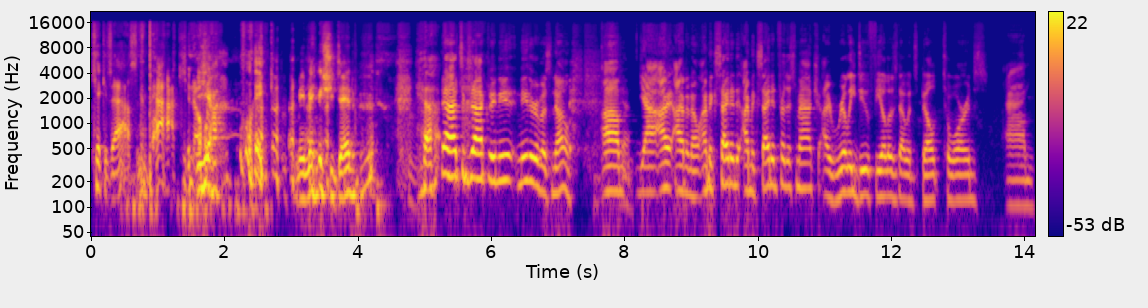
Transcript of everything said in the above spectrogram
kick his ass in the back, you know? Yeah. like, I mean, maybe she did. Yeah. Yeah, that's exactly. Ne- neither of us know. Um, yeah, yeah I, I don't know. I'm excited. I'm excited for this match. I really do feel as though it's built towards, um,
